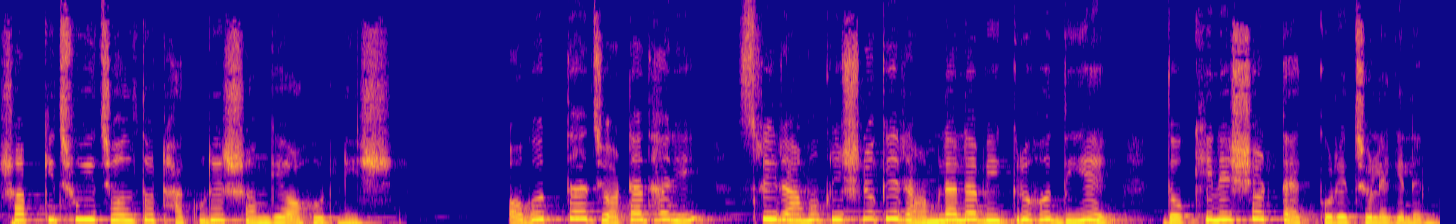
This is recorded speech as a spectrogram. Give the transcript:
সব কিছুই চলত ঠাকুরের সঙ্গে অহর্নিশ অগত্যা জটাধারী শ্রীরামকৃষ্ণকে রামলালা বিগ্রহ দিয়ে দক্ষিণেশ্বর ত্যাগ করে চলে গেলেন।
